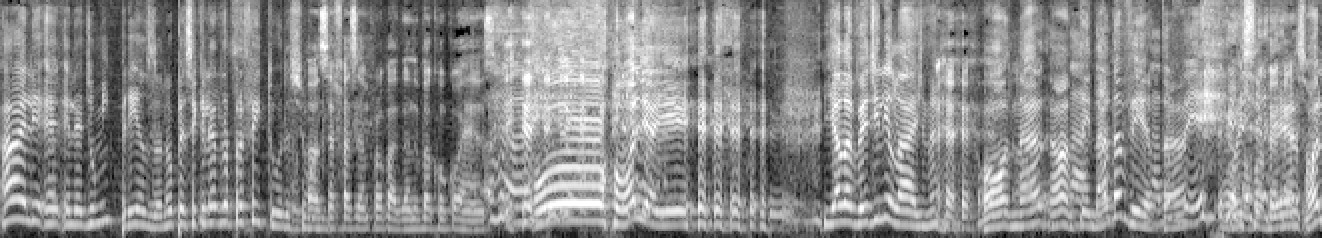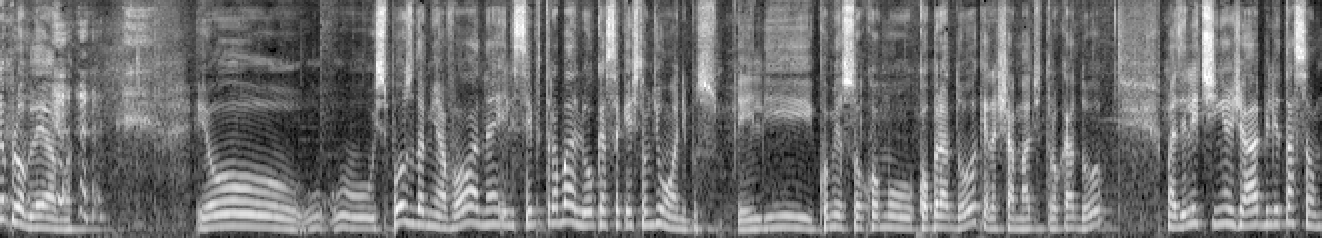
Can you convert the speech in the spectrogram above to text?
ah ele, ele é de uma empresa, né? Eu pensei que ele era da prefeitura, ônibus. você fazendo propaganda pra concorrência. Oh, olha aí! e ela veio de Lilás, né? Ó, na- ó, não tem nada a ver, nada tá? a ver. Coincidência, olha o problema. Eu, o, o esposo da minha avó, né, ele sempre trabalhou com essa questão de ônibus. Ele começou como cobrador, que era chamado de trocador, mas ele tinha já habilitação.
